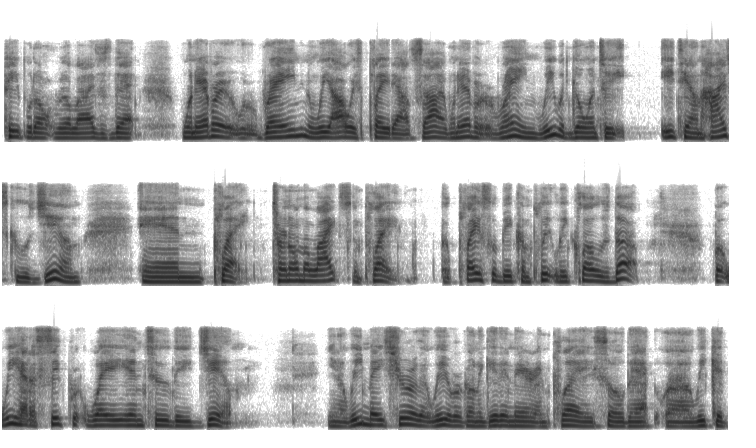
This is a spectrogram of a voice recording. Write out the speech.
people don't realize is that whenever it would rain, and we always played outside, whenever it rained, we would go into E Town High School's gym and play, turn on the lights and play. The place would be completely closed up, but we had a secret way into the gym. You know, we made sure that we were going to get in there and play so that uh, we could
